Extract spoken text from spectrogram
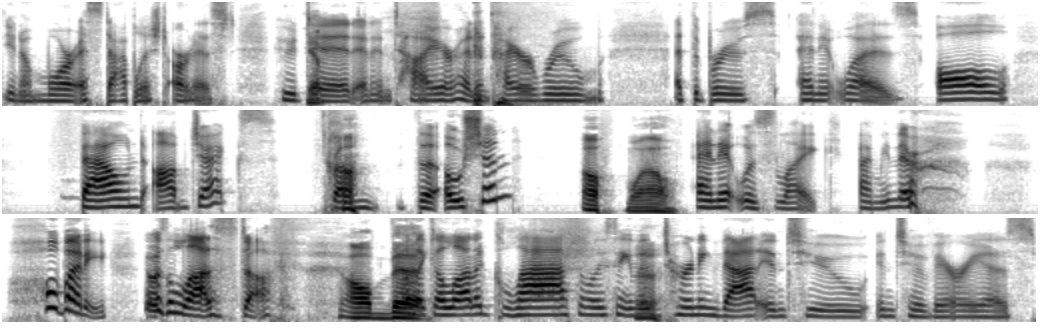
you know, more established artist who did an entire, an entire room at the Bruce, and it was all found objects from the ocean. oh, wow. And it was like, I mean, there, oh, buddy, there was a lot of stuff I'll bet. like a lot of glass and all these things, and then turning that into into various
